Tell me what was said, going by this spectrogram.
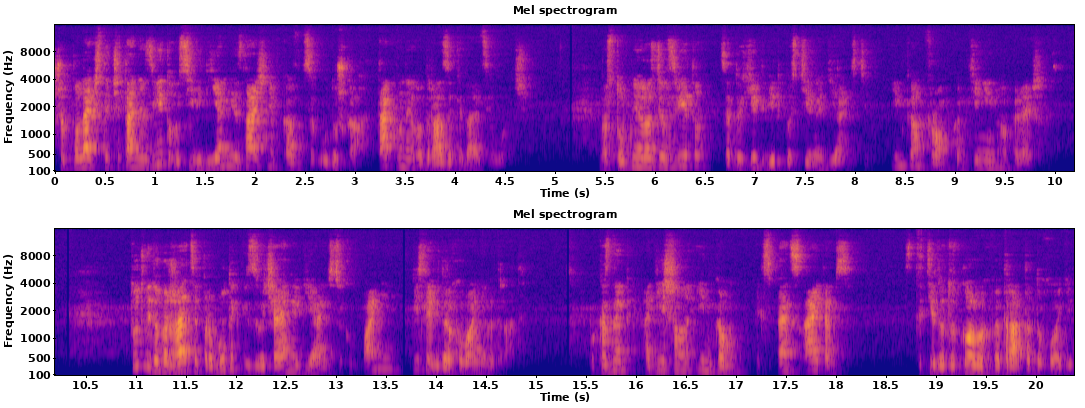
Щоб полегшити читання звіту, усі від'ємні значення вказуються у дужках. Так вони одразу кидаються в очі. Наступний розділ звіту це дохід від постійної діяльності Income from Continuing Operations. Тут відображається прибуток від звичайної діяльності компанії після відрахування витрат. Показник Additional Income Expense Items статті додаткових витрат та доходів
